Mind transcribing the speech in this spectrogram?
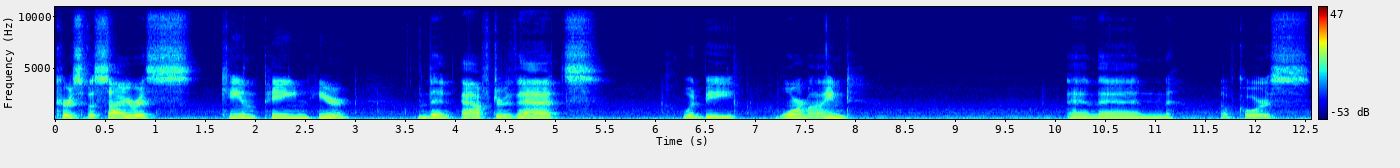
Curse of Osiris campaign here. Then after that would be Warmind. And then, of course,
